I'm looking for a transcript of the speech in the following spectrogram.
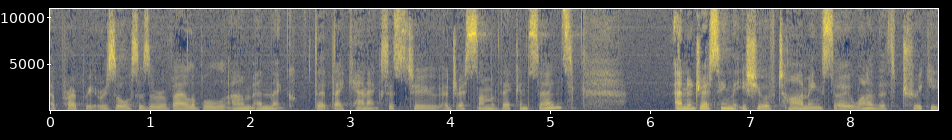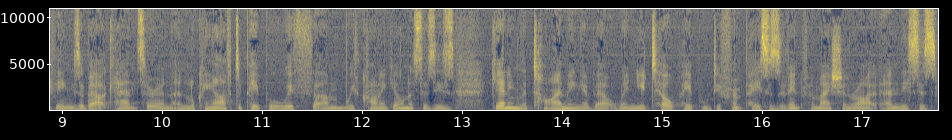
appropriate resources are available um, and that, that they can access to address some of their concerns and addressing the issue of timing. So, one of the tricky things about cancer and, and looking after people with um, with chronic illnesses is getting the timing about when you tell people different pieces of information right. And this is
